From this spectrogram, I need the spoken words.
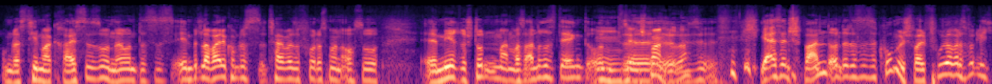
um das Thema kreiste so, ne? Und das ist äh, mittlerweile kommt es teilweise vor, dass man auch so äh, mehrere Stunden mal an was anderes denkt und Mhm, entspannt, äh, oder? ja, ist entspannt und das ist komisch, weil früher war das wirklich,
